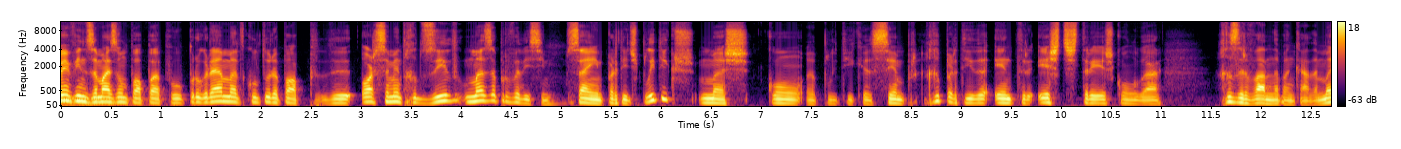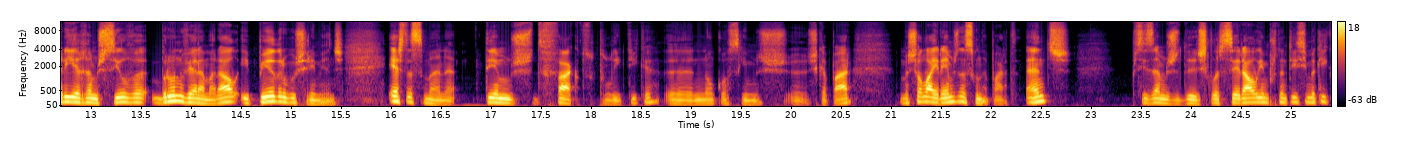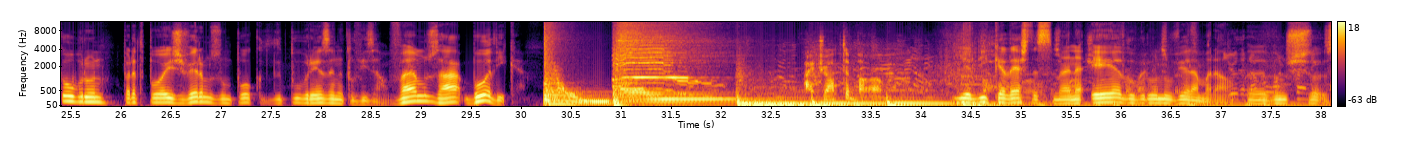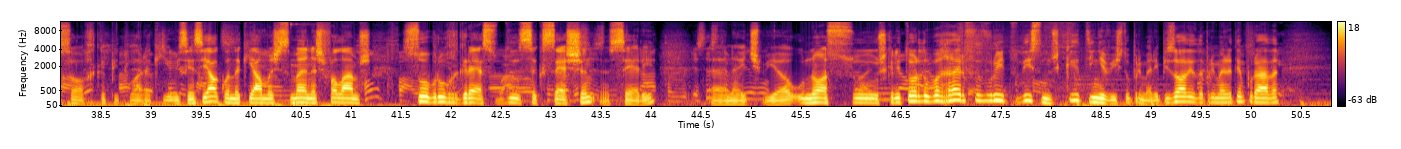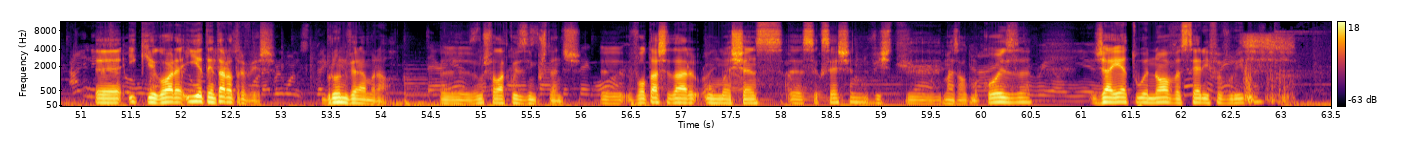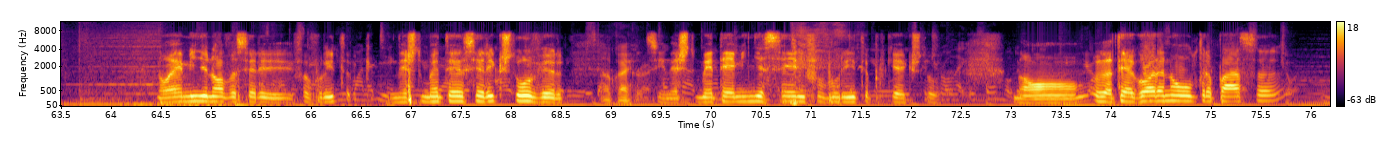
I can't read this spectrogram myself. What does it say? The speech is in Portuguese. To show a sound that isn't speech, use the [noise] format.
Bem-vindos a mais um Pop-Up, o programa de cultura pop de orçamento reduzido, mas aprovadíssimo. Sem partidos políticos, mas com a política sempre repartida entre estes três, com lugar reservado na bancada. Maria Ramos Silva, Bruno Vieira Amaral e Pedro Buxerimentos. Esta semana temos, de facto, política, eh, não conseguimos eh, escapar, mas só lá iremos na segunda parte. Antes, precisamos de esclarecer algo importantíssimo aqui com o Bruno, para depois vermos um pouco de pobreza na televisão. Vamos à boa dica. I dropped a bomb. E a dica desta semana é a do Bruno Vieira Amaral. Uh, vamos só recapitular aqui o essencial. Quando aqui há umas semanas falámos sobre o regresso de Succession, a série, uh, na HBO, o nosso escritor do Barreiro favorito disse-nos que tinha visto o primeiro episódio da primeira temporada uh, e que agora ia tentar outra vez. Bruno Vera Amaral. Vamos falar de coisas importantes. Voltaste a dar uma chance a Succession? Viste mais alguma coisa? Já é a tua nova série favorita? Não é a minha nova série favorita, neste momento é a série que estou a ver. Ok. Sim, neste momento é a minha série favorita porque é que estou. Não, até agora não ultrapassa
